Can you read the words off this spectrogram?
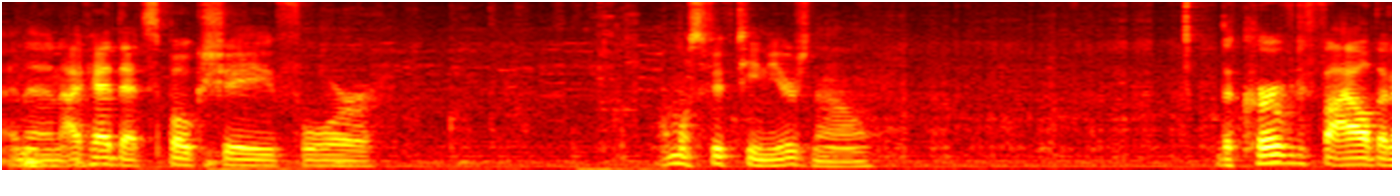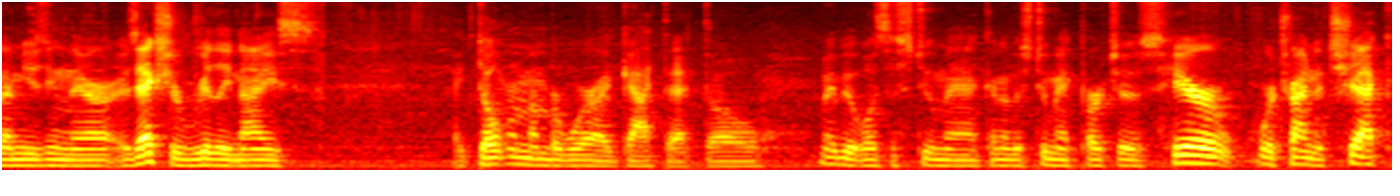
And then I've had that spoke shave for almost 15 years now. The curved file that I'm using there is actually really nice. I don't remember where I got that though. Maybe it was a StewMac, another StewMac purchase. Here we're trying to check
